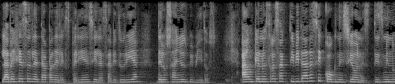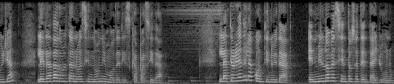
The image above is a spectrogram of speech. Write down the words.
La vejez es la etapa de la experiencia y la sabiduría de los años vividos. Aunque nuestras actividades y cogniciones disminuyan, la edad adulta no es sinónimo de discapacidad. La teoría de la continuidad, en 1971,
